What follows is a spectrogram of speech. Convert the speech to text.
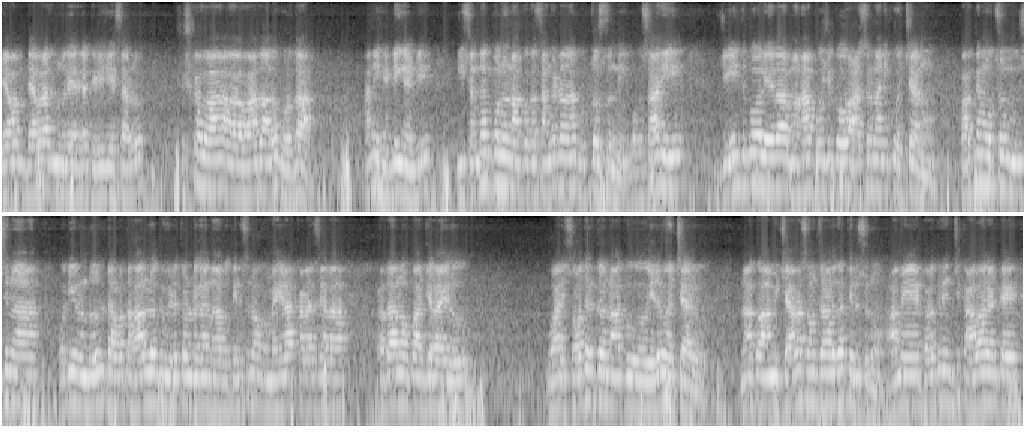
దేవ దేవరాజు మురళి తెలియజేశారు. శుష్క వా- వాదాలు వృధా అని హెడ్డింగ్ అండి. ఈ సందర్భంలో నాకు ఒక సంఘటన గుర్తొస్తుంది. ఒకసారి జయంతికో లేదా మహాపూజకో ఆశ్రమానికి వచ్చాను. పర్వదినోత్సవం ముగిసిన ఒకటి రెండు రోజుల తర్వాత హాల్లోకి వెళుతుండగా నాకు తెలిసిన ఒక మహిళా కళాశాల ప్రధానోపాధ్యాయులు వారి సోదరితో నాకు ఎదురు వచ్చారు నాకు ఆమె చాలా సంవత్సరాలుగా తెలుసును. ఆమె పలుకరించి కావాలంటే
